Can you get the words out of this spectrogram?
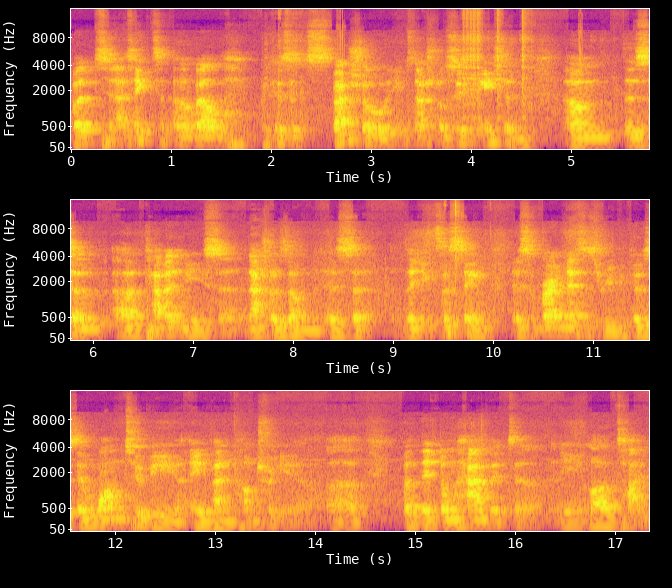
but I think, uh, well, because it's special international situation, um, this uh, uh, Taiwanese uh, nationalism is uh, the existing is very necessary because they want to be an independent country, uh, but they don't have it in a lot of time.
